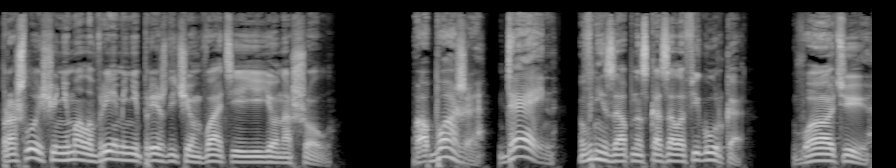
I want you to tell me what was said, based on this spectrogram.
Прошло еще немало времени, прежде чем Вати ее нашел. «О боже, Дейн!» — внезапно сказала фигурка. «Вати,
